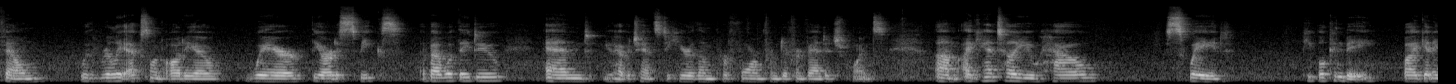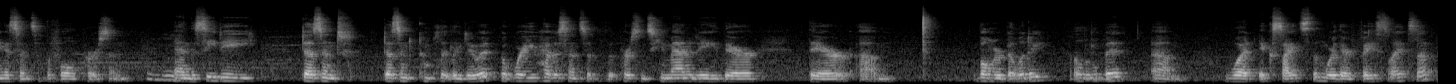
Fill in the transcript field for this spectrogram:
film with really excellent audio where the artist speaks about what they do and you have a chance to hear them perform from different vantage points. Um, I can't tell you how swayed people can be by getting a sense of the full person. And the CD doesn't doesn't completely do it, but where you have a sense of the person's humanity, their their um, vulnerability a little bit, um, what excites them, where their face lights up,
